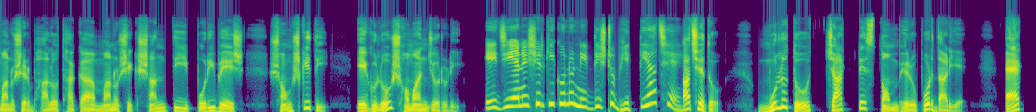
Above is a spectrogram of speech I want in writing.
মানুষের ভালো থাকা মানসিক শান্তি পরিবেশ সংস্কৃতি এগুলো সমান জরুরি। এই জিএনএসের কি কোনো নির্দিষ্ট ভিত্তি আছে? আছে তো। মূলত চারটে স্তম্ভের উপর দাঁড়িয়ে। এক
